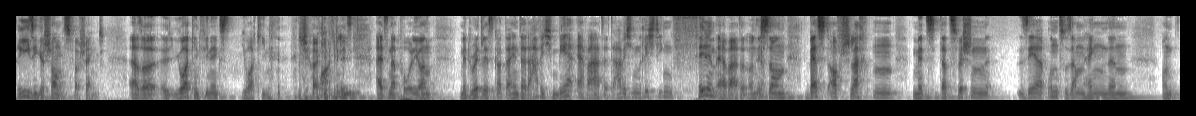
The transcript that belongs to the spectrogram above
riesige Chance verschenkt. Also äh, Joaquin Phoenix, Joaquin, Joaquin Phoenix als Napoleon mit Ridley Scott dahinter, da habe ich mehr erwartet. Da habe ich einen richtigen Film erwartet und nicht so ein Best-of-Schlachten mit dazwischen sehr unzusammenhängenden und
